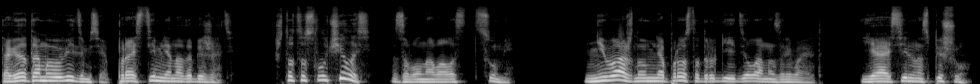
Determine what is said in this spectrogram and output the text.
Тогда там и увидимся. Прости, мне надо бежать. Что-то случилось? Заволновалась Цуми. Неважно, у меня просто другие дела назревают. Я сильно спешу.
